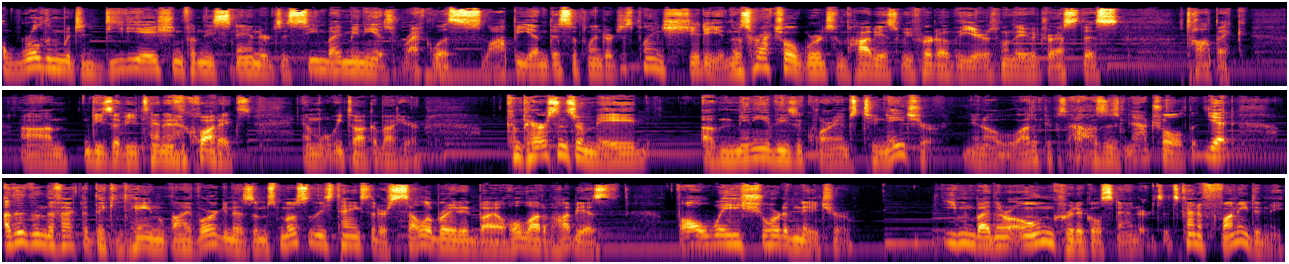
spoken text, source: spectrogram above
A world in which a deviation from these standards is seen by many as reckless, sloppy, undisciplined, or just plain shitty. And those are actual words from hobbyists we've heard over the years when they've addressed this topic um, vis a vis Tannin Aquatics and what we talk about here. Comparisons are made of many of these aquariums to nature. You know, a lot of people say, oh, this is natural. Yet, other than the fact that they contain live organisms, most of these tanks that are celebrated by a whole lot of hobbyists fall way short of nature, even by their own critical standards. It's kind of funny to me.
